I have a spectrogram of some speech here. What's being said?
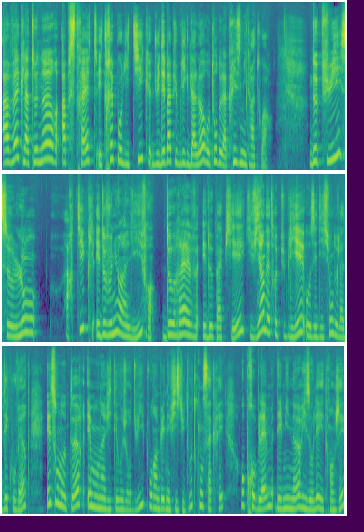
avec la teneur abstraite et très politique du débat public d'alors autour de la crise migratoire. Depuis ce long article est devenu un livre de rêves et de papier qui vient d'être publié aux éditions de la Découverte et son auteur est mon invité aujourd'hui pour un bénéfice du doute consacré au problème des mineurs isolés étrangers.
